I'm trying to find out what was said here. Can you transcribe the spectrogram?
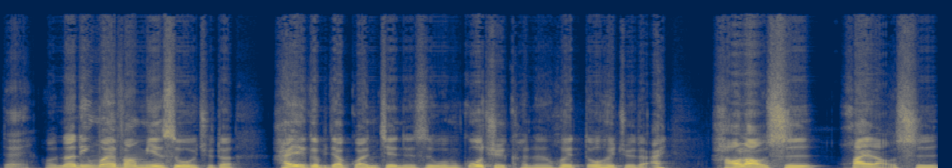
对，哦，那另外一方面是，我觉得还有一个比较关键的是，我们过去可能会都会觉得，哎，好老师、坏老师，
